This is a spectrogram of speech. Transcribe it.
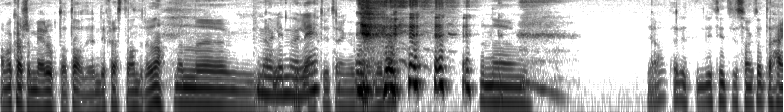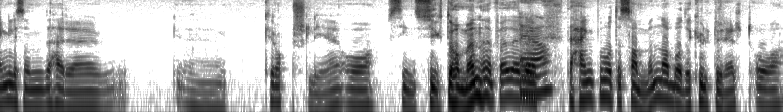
Han var kanskje mer opptatt av det enn de fleste andre, da. Men, uh, mulig, ja, mulig. Vi trenger å gå det. Men uh, ja, det er litt, litt, interessant at det henger liksom det herre uh, kroppslige og sinnssykdommen eller, ja. Det henger på en måte sammen, da, både kulturelt og,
